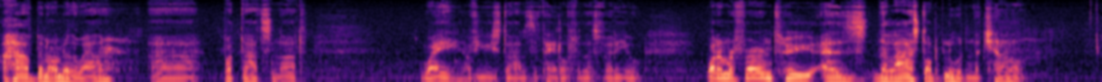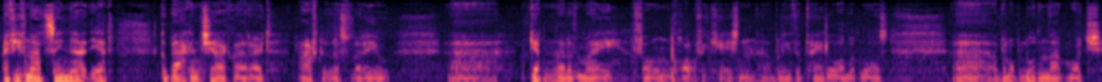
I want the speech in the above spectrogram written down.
I have been under the weather, uh, but that's not why I've used that as the title for this video. What I'm referring to is the last upload in the channel. If you've not seen that yet, go back and check that out after this video. Uh, getting rid of my film qualification, I believe the title of it was. Uh, I've been uploading that much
